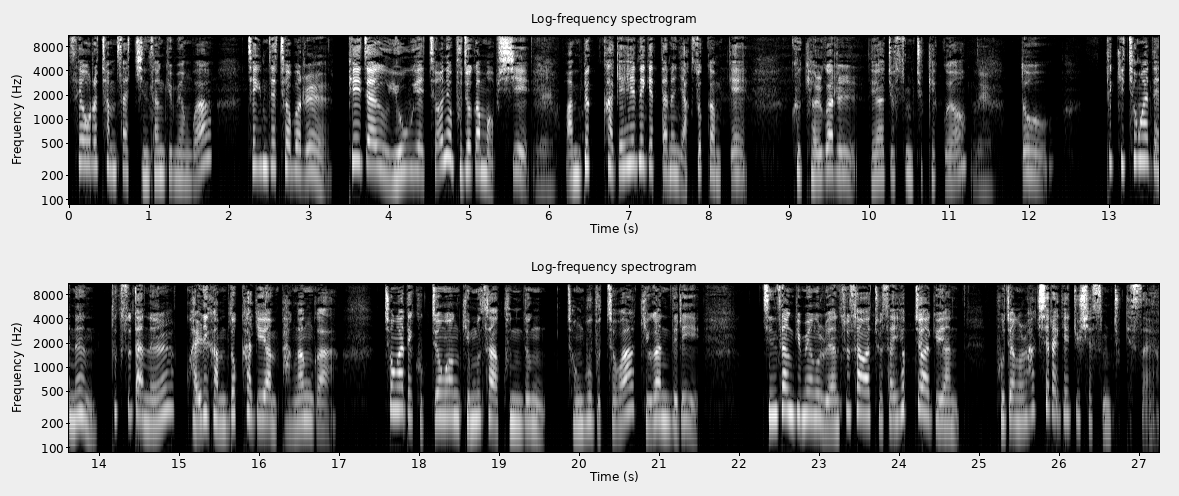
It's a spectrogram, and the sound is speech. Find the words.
세월호 참사 진상 규명과 책임자 처벌을 피해자의 요구에 전혀 부족함 없이 네. 완벽하게 해내겠다는 약속과 함께 그 결과를 내어줬으면 좋겠고요. 네. 또 특히 청와대는 특수단을 관리 감독하기 위한 방안과 청와대 국정원 기무사 군 등 정부 부처와 기관들이 진상 규명을 위한 수사와 조사에 협조하기 위한 보장을 확실하게 해주셨으면 좋겠어요.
